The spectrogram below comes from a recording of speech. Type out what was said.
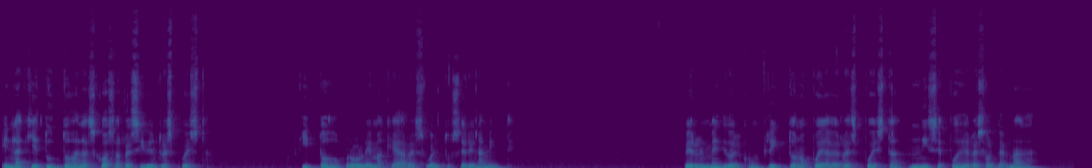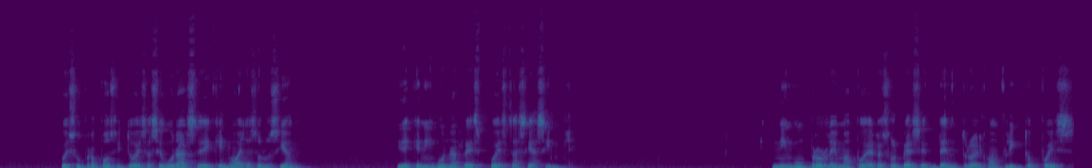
En la quietud todas las cosas reciben respuesta y todo problema queda resuelto serenamente. Pero en medio del conflicto no puede haber respuesta ni se puede resolver nada, pues su propósito es asegurarse de que no haya solución y de que ninguna respuesta sea simple. Ningún problema puede resolverse dentro del conflicto, pues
